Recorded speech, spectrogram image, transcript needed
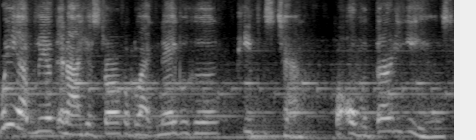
We have lived in our historical Black neighborhood, Peoplestown, for over 30 years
